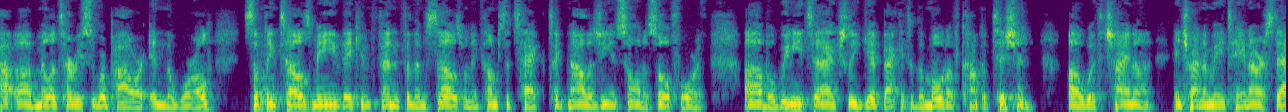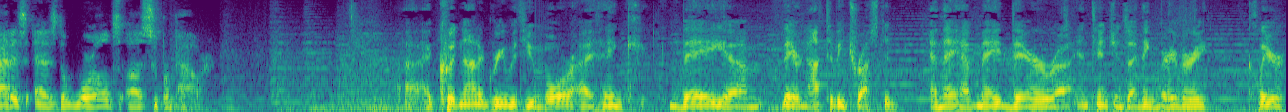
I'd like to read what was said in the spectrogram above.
uh, military superpower in the world. Something tells me they can fend for themselves when it comes to tech, technology, and so on and so forth. Uh, but we need to actually get back into the mode of competition uh, with China and trying to maintain our status as the world's uh, superpower. I could not agree with you more. I think they um, they are not to be trusted, and they have made their uh, intentions, I think, very very clear.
